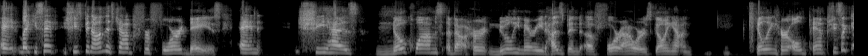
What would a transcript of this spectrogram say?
And like you said, she's been on this job for four days. And she has no qualms about her newly married husband of four hours going out and killing her old pimp. She's like, yeah,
